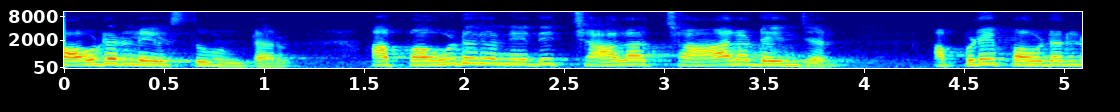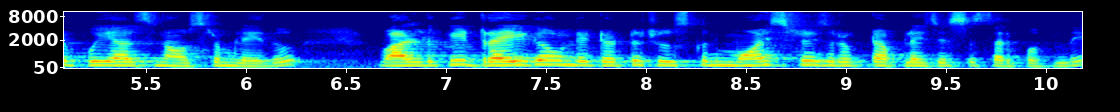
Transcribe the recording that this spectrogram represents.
పౌడర్లు వేస్తూ ఉంటారు. ఆ పౌడర్ అనేది చాలా చాలా డేంజర్. అప్పుడే పౌడర్లు పూయాల్సిన అవసరం లేదు. వాళ్ళకి డ్రైగా ఉండేటట్టు చూసుకుని మాయిశ్చరైజర్ ఒకటి అప్లై చేస్తే సరిపోతుంది.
